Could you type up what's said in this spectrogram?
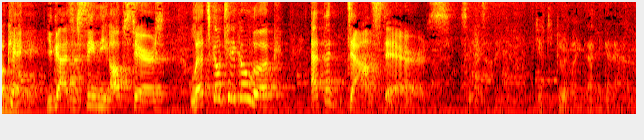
Okay, you guys have seen the upstairs. Let's go take a look at the downstairs. See, that's how they do it. You have to do it like that. You gotta have it.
